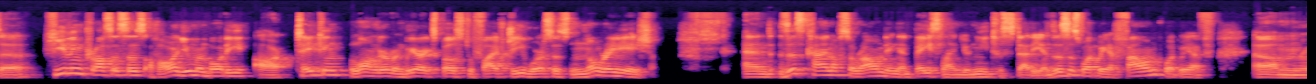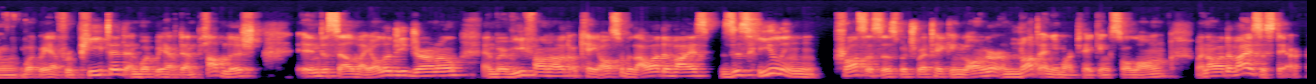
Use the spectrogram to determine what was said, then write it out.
The healing processes of our human body are taking longer when we are exposed to 5G versus no radiation. And this kind of surrounding and baseline you need to study. And this is what we have found, what we have um, what we have repeated and what we have then published in the cell biology journal and where we found out okay also with our device this healing processes which were taking longer are not anymore taking so long when our device is there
